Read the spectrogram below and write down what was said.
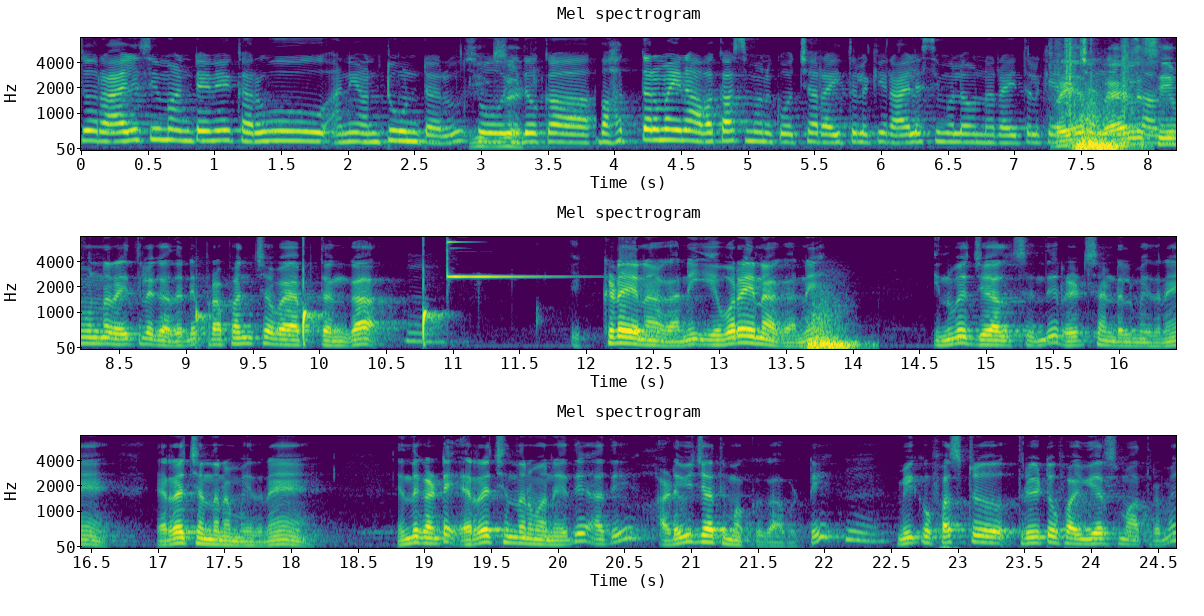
సో రాయలసీమ అంటేనే కరువు అని అంటూ ఉంటారు. సో ఇదొక బహత్తరమైన అవకాశం అనుకోవచ్చా రైతులకి రాయలసీమలో ఉన్న రైతులకి రయ- రాయలసీమ ఉన్న రైతులే కాదండి ప్రపంచవ్యాప్తంగా ఎక్కడైనా కానీ ఎవరైనా కానీ ఇన్వెస్ట్ చేయాల్సింది రెడ్ శాండల్ మీదనే ఎర్రచందనం మీదనే. ఎందుకంటే ఎర్రచందనం అనేది అది అడవి జాతి మొక్క కాబట్టి మీకు first three to five years మాత్రమే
